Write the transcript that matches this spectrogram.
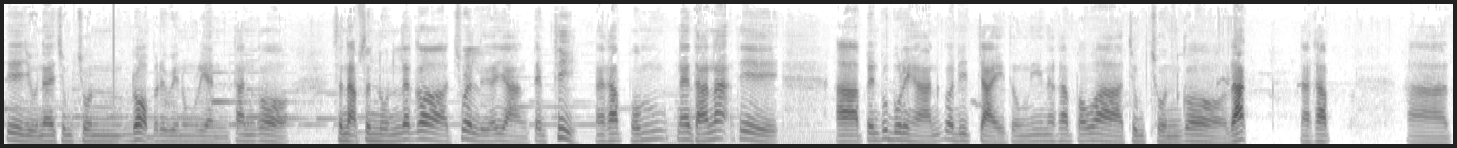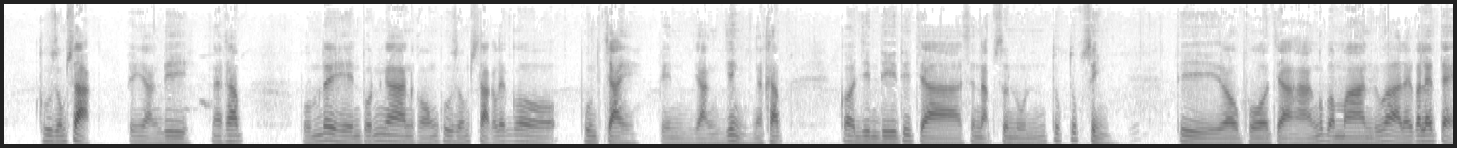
ที่อยู่ในชุมชนรอบบริเวณโรงเรียน ท่านก็สนับสนุนและก็ช่วยเหลืออย่างเต็มที่นะครับ ผมในฐานะที่ เป็นผู้บริหารก็ดีใจตรงนี้นะครับ เพราะว่าชุมชนก็รักนะครับครูสมศักดิ์เป็นอย่างดีนะครับ ผมได้เห็นผลงานของครูสมศักดิ์แล้วก็ภูมิใจเป็นอย่างยิ่งนะครับ ก็ยินดีที่จะสนับสนุนทุกๆสิ่ง ที่เราพอจะหางบประมาณหรือว่าอะไรก็แล้วแต่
